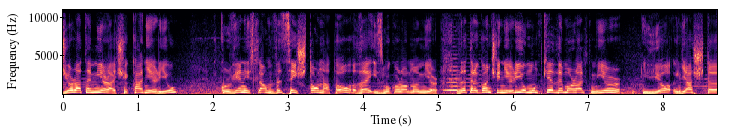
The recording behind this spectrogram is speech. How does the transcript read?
gjërat e mira që ka njeriu kur vjen Islam vetë se i shton ato dhe i zbukuron më mirë dhe tregon që njeriu mund të ketë dhe moral të mirë jo jashtë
